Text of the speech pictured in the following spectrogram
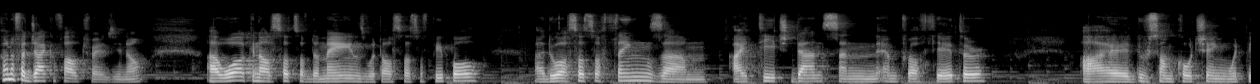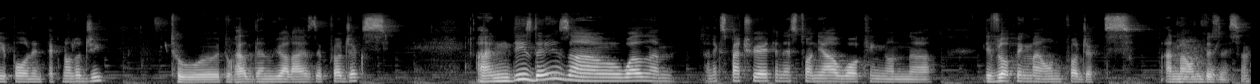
kind of a jack of all trades, you know. I work in all sorts of domains with all sorts of people. I do all sorts of things. Um, I teach dance and improv theater. I do some coaching with people in technology to, to help them realize their projects. And these days, uh, well, I'm an expatriate in Estonia working on uh, developing my own projects and my own business. Huh?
